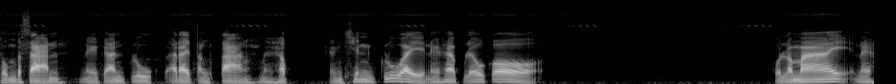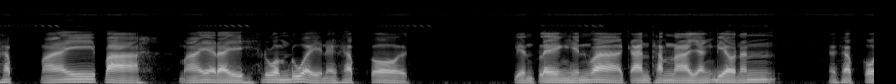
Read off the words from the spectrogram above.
สมผสานในการปลูกอะไรต่างๆนะครับ อย่างเช่นกล้วยนะครับ แล้วก็ ผลไม้นะครับ ไม้ป่า ไม้อะไรรวมด้วยนะครับ ก็เปลี่ยนแปลงเห็นว่าการทำนาอย่างเดียวนั้นนะครับ ก็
